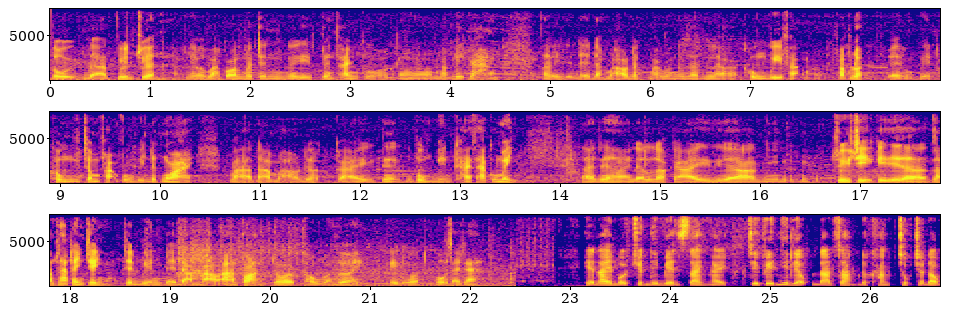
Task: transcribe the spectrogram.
Tôi cũng đã tuyên truyền nhờ bà con về trên cái truyền thanh của ờ, ban lý cảng để đảm bảo được bà con ngư dân là không vi phạm pháp luật về việc không xâm phạm vùng biển nước ngoài và đảm bảo được cái ờ, vùng biển khai thác của mình. Đấy, thứ hai đó là cái uh, duy trì cái uh, giám sát hành trình trên biển để đảm bảo an toàn cho tàu và người khi có cố xảy ra. Hiện nay mỗi chuyến đi biển dài ngày, chi phí nhiên liệu đã giảm được hàng chục triệu đồng.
